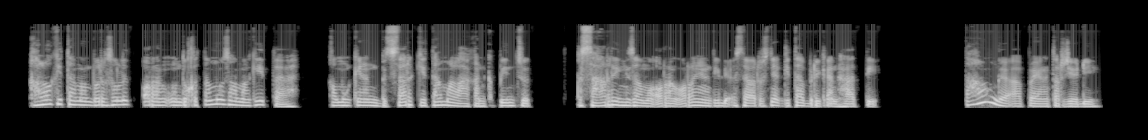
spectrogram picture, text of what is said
Kalau kita mempersulit orang untuk ketemu sama kita, kemungkinan besar kita malah akan kepincut. Kesaring sama orang-orang yang tidak seharusnya kita berikan hati. Tahu nggak apa yang terjadi?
